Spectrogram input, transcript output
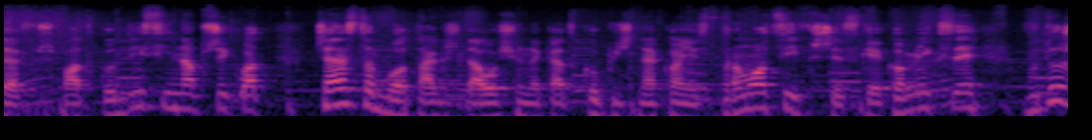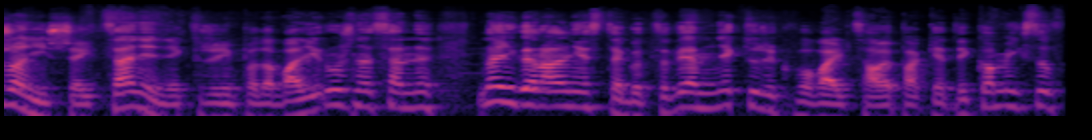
że w przypadku DC na przykład często było tak, że dało się na przykład kupić na koniec promocji wszystkie komiksy w dużo niższej cenie, niektórzy mi podawali różne ceny, no i generalnie z tego co wiem, niektórzy kupowali całe pakiety komiksów,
